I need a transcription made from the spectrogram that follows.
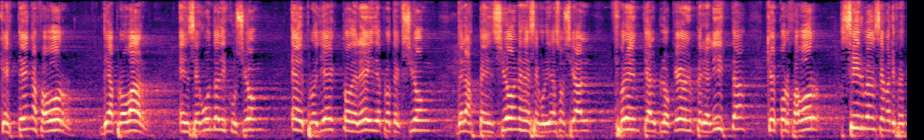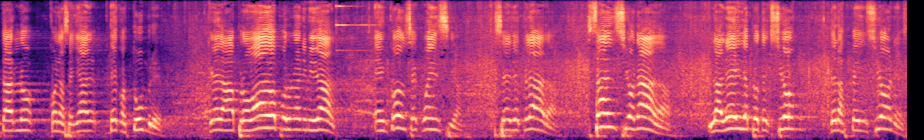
que estén a favor de aprobar en segunda discusión el proyecto de ley de protección de las pensiones de seguridad social frente al bloqueo imperialista, que por favor sírvanse a manifestarlo con la señal de costumbre. Queda aprobado por unanimidad. En consecuencia, se declara sancionada la ley de protección de las pensiones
